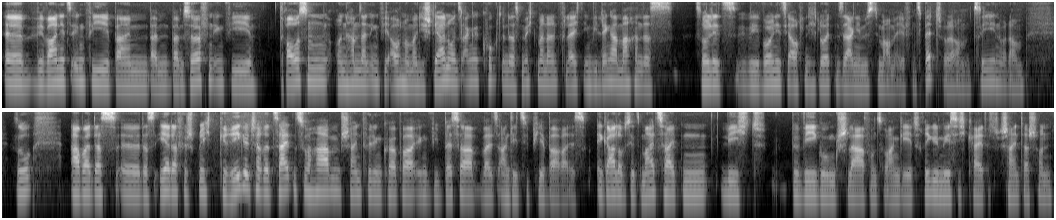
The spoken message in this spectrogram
äh, wir waren jetzt irgendwie beim, beim, beim Surfen irgendwie draußen und haben dann irgendwie auch nochmal die Sterne uns angeguckt und das möchte man dann vielleicht irgendwie länger machen. Das soll jetzt, wir wollen jetzt ja auch nicht Leuten sagen, ihr müsst immer um elf ins Bett oder um zehn oder um so aber dass äh, das eher dafür spricht, geregeltere Zeiten zu haben, scheint für den Körper irgendwie besser, weil es antizipierbarer ist. Egal, ob es jetzt Mahlzeiten, Licht, Bewegung, Schlaf und so angeht. Regelmäßigkeit scheint da schon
